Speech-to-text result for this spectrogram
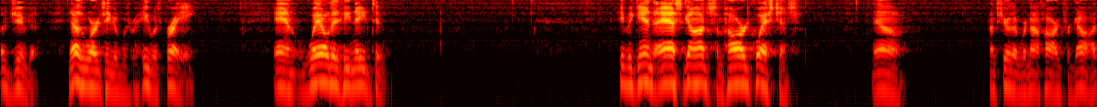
of Judah. In other words, he was, he was praying. And well did he need to. He began to ask God some hard questions. Now, I'm sure they were not hard for God.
